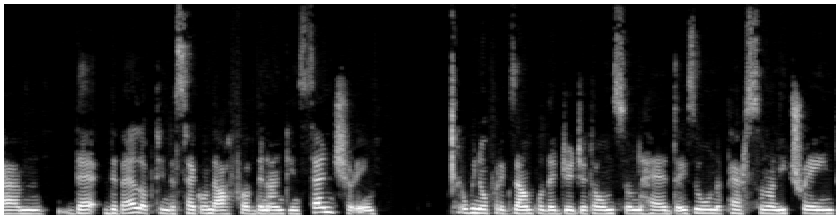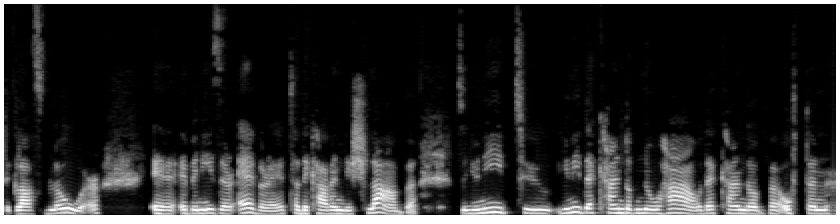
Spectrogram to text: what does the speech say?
um, that developed in the second half of the 19th century. We know, for example, that J.J. Thomson had his own personally trained glass blower, uh, Ebenezer Everett, at the Cavendish lab. So you need to you need that kind of know-how, that kind of uh, often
